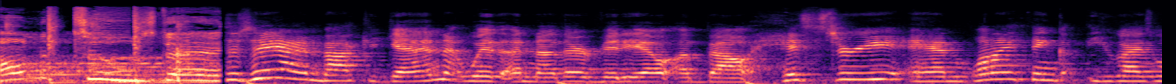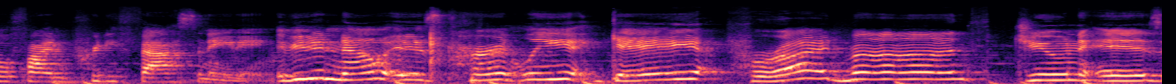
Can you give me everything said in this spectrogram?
on the Tuesday. Today I'm back again with another video about history and one I think you guys will find pretty fascinating. If you didn't know, it is currently Gay Pride Month. June is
